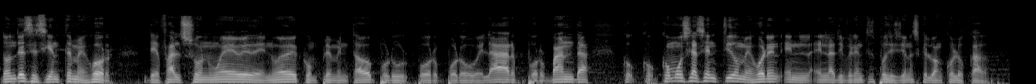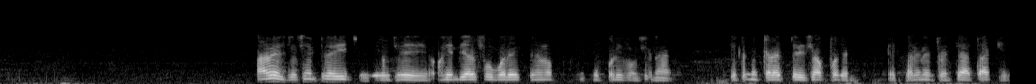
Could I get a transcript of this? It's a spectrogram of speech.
¿dónde se siente mejor? ¿De falso 9, de 9 complementado por, por, por Ovelar, por banda? ¿Cómo se ha sentido mejor en, en, en las diferentes posiciones que lo han colocado? A ver, yo siempre he dicho que hoy en día el fútbol es tener posición polifuncional. Siempre me caracterizado por el- estar en el frente de ataque,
